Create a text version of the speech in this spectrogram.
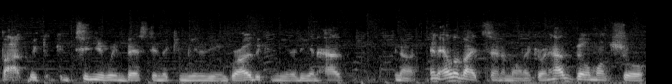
but we can continue to invest in the community and grow the community and have you know and elevate Santa Monica and have Belmont Shore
